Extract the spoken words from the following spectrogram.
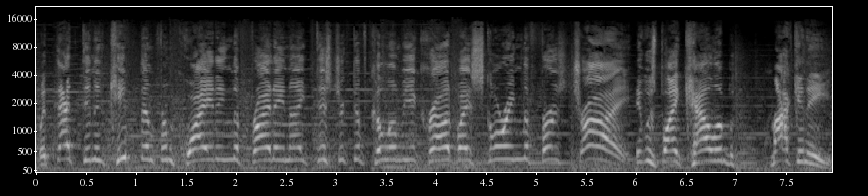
but that didn't keep them from quieting the Friday night District of Columbia crowd by scoring the first try. It was by Caleb Makene,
